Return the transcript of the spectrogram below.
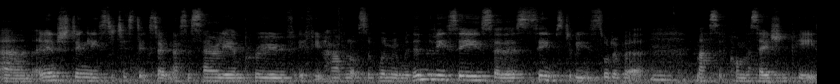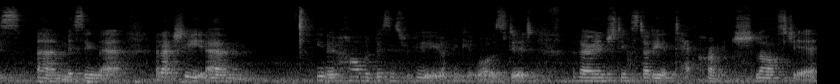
Um, and interestingly, statistics don't necessarily improve if you have lots of women within the VCs, so there seems to be sort of a mm. massive conversation piece um, missing there. And actually, um, you know, Harvard Business Review, I think it was, did a very interesting study at TechCrunch last year,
